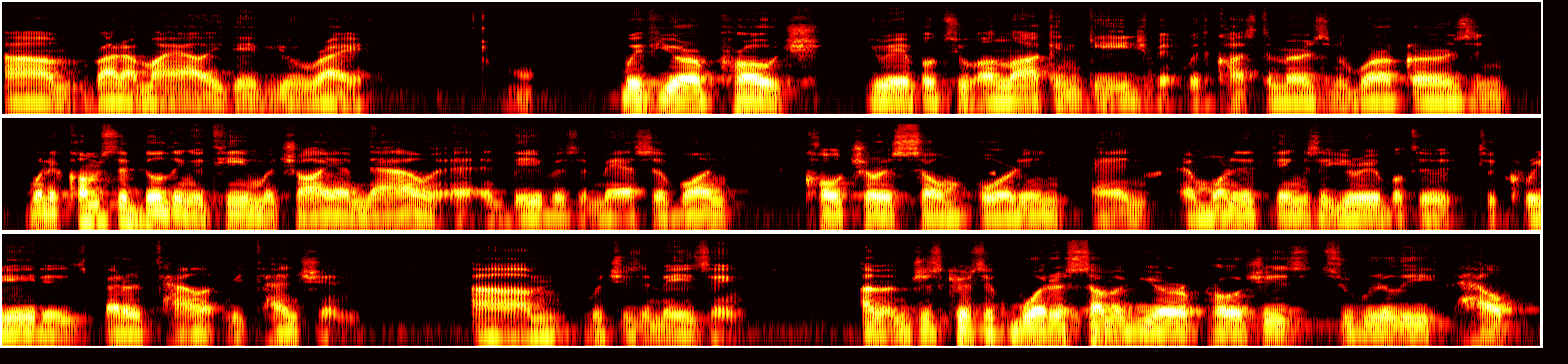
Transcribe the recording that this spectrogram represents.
Um right up my alley dave you're right. With your approach you're able to unlock engagement with customers and workers. And when it comes to building a team which i am now and dave is a massive one culture is so important and and one of the things that you're able to to create is better talent retention um, which is amazing i'm just curious like what are some of your approaches to really help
